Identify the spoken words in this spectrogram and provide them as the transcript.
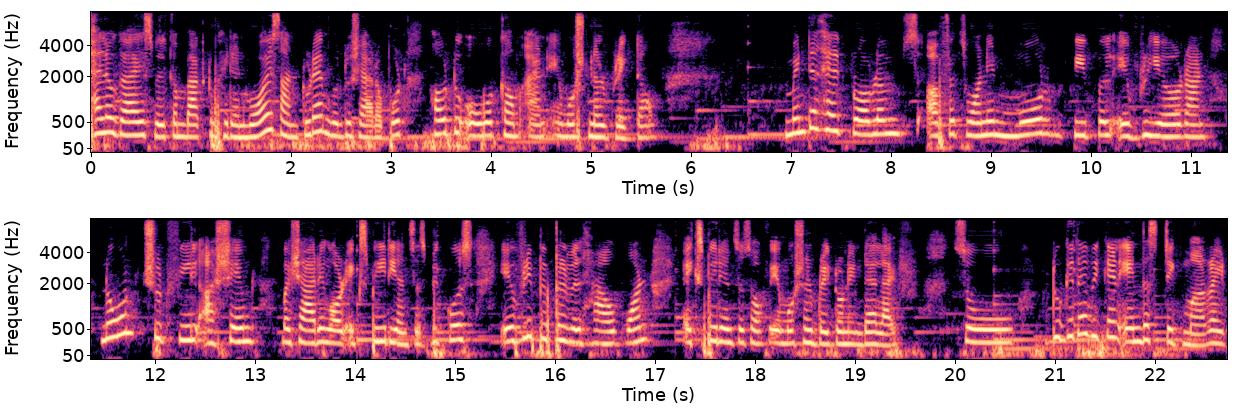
hello guys welcome back to hidden voice and today i'm going to share about how to overcome an emotional breakdown. Mental health problems affects one in more people every year and no one should feel ashamed by sharing our experiences because every people will have one experiences of emotional breakdown in their life. So together we can end the stigma right?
